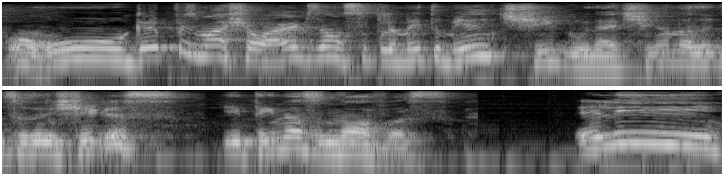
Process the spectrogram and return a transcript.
Bom, o GURPS Martial Arts é um suplemento bem antigo, né? Tinha nas edições antigas e tem nas novas. Ele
